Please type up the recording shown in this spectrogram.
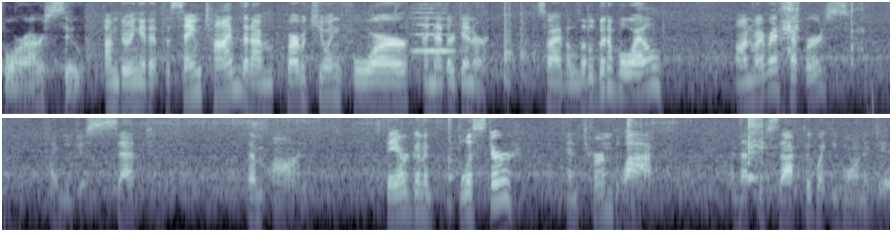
for our soup. I'm doing it at the same time that I'm barbecuing for another dinner. So I have a little bit of oil on my red peppers and you just set them on. They are gonna blister and turn black and that's exactly what you wanna do.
